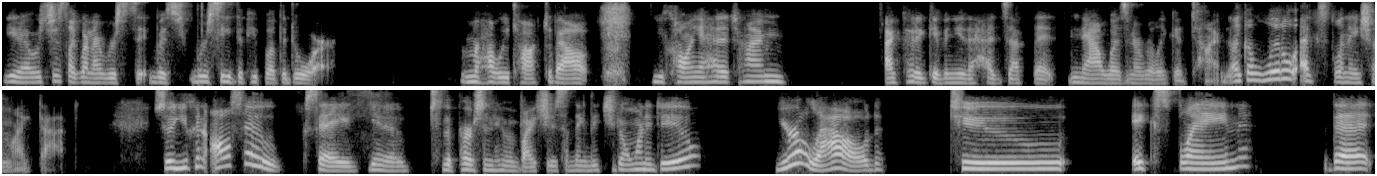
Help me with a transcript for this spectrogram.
you know, it's just like when I rec- was received the people at the door. Remember how we talked about you calling ahead of time? I could have given you the heads up that now wasn't a really good time. Like a little explanation like that. So you can also say, you know, to the person who invites you to something that you don't want to do, you're allowed to explain that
